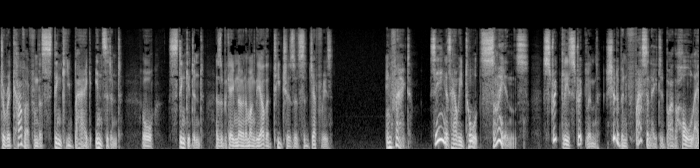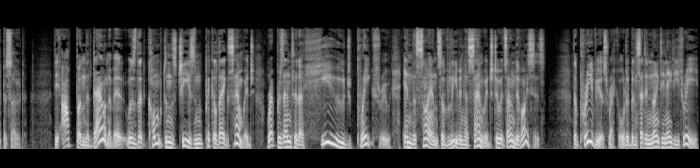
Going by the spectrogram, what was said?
to recover from the stinky bag incident, or stinkident, as it became known among the other teachers at St. Geoffrey's. In fact, seeing as how he taught science, Strictly Strickland should have been fascinated by the whole episode. The up and the down of it was that Compton's cheese and pickled egg sandwich represented a huge breakthrough in the science of leaving a sandwich to its own devices. The previous record had been set in 1983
